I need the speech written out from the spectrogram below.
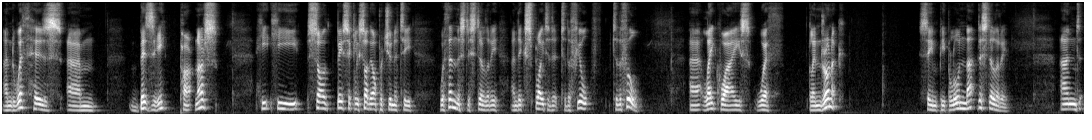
And with his um, busy partners, he, he saw basically saw the opportunity within this distillery and exploited it to the fuel to the full. Uh, likewise with Glendronach. Same people own that distillery. And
